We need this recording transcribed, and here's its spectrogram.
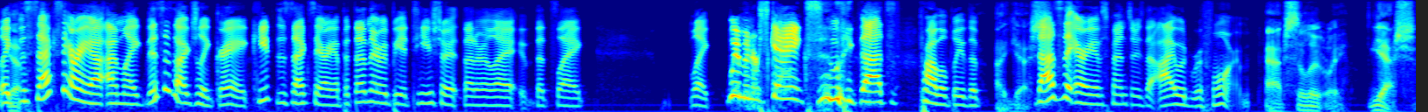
Like Yep. the sex area, I'm like, this is actually great. Keep the sex area, but then there would be a T-shirt that are like, that's like, like women are skanks, and like that's probably the I guess. that's the area of Spencer's that I would reform. Absolutely. Yes.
